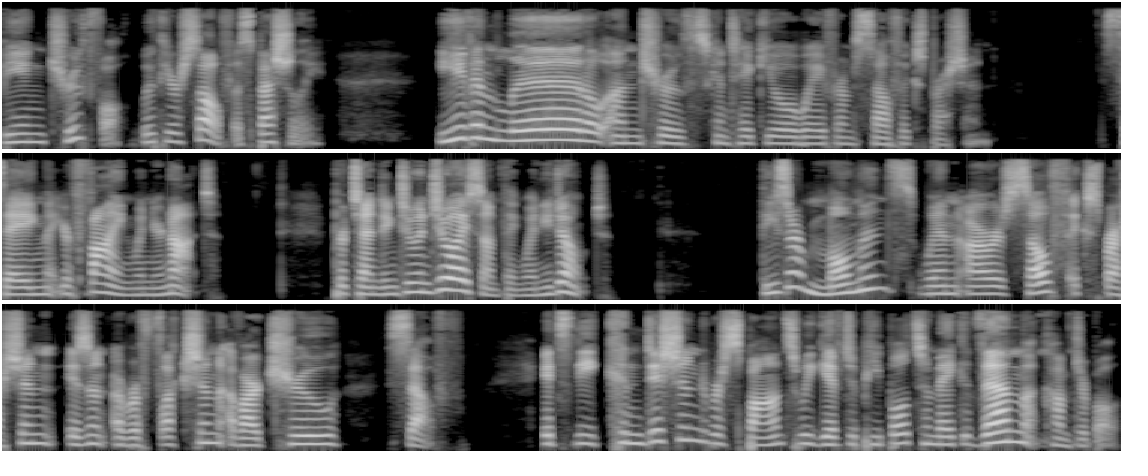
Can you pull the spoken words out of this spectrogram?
being truthful with yourself, especially. Even little untruths can take you away from self expression. Saying that you're fine when you're not, pretending to enjoy something when you don't, these are moments when our self expression isn't a reflection of our true self. It's the conditioned response we give to people to make them comfortable,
